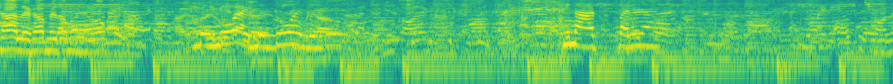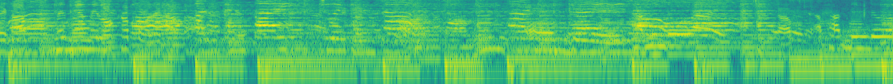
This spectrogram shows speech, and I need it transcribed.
ชาติเลยครับไม่ต้องมีร้องไปมึงด้วยมึงด้วยมึงด้วยพี่นาไปหรือยัง ต่อเลยครับ ไม่ไม่ไม่ล็อกครับต่อเลยครับภาพนิ่งด้วยครับเอาภาพนิ่งด้วย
